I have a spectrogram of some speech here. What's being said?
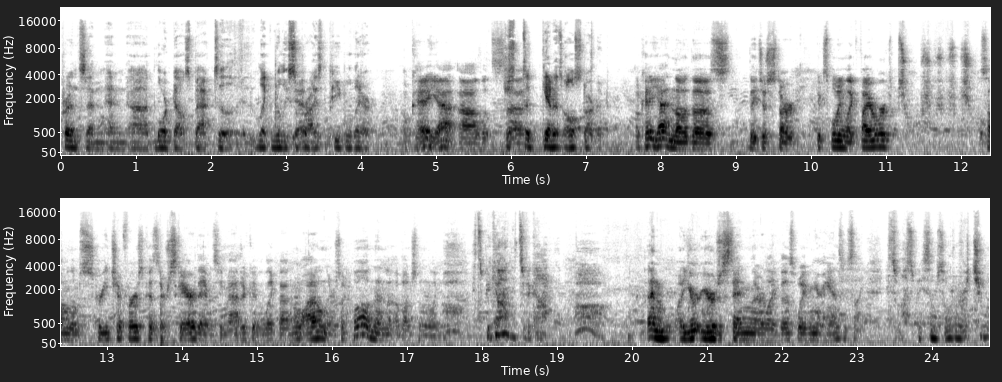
prince and and uh, Lord Dell's back to like really surprise the people there, Okay, yeah. Uh, let's. just uh, to get it all started. Okay, yeah, and the, the they just start exploding like fireworks. Some of them screech at first because they're scared. They haven't seen magic like that in a while, and they're just like, "Oh!" And then a bunch of them are like, oh, "It's begun! It's begun!" And you're you're just standing there like this, waving your hands. He's like, "This must be some sort of ritual."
